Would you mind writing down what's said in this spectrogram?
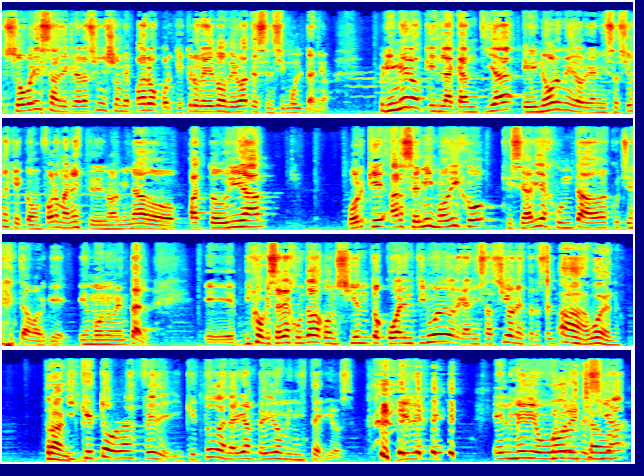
sobre esas declaraciones yo me paro porque creo que hay dos debates en simultáneo. Primero, que es la cantidad enorme de organizaciones que conforman este denominado Pacto de Unidad, porque Arce mismo dijo que se había juntado, escuchen esta porque es monumental, eh, dijo que se había juntado con 149 organizaciones tras el Ah, bueno, tranqui. Y que todas, Fede, y que todas le habían pedido ministerios. Y él, él medio burlón decía,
